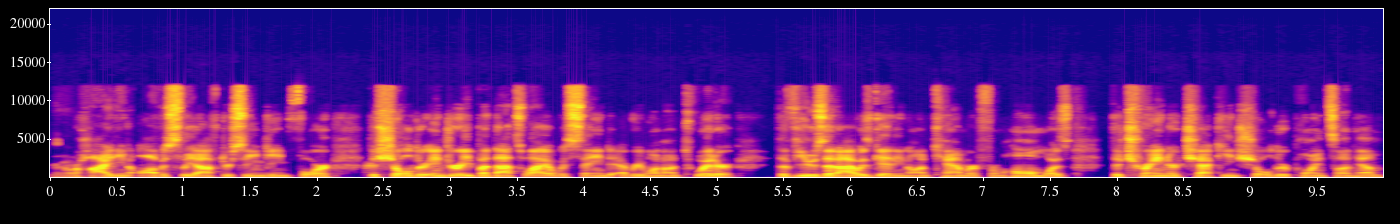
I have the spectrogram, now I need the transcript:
they are hiding, obviously, after seeing Game Four, the shoulder injury. But that's why I was saying to everyone on Twitter the views that I was getting on camera from home was the trainer checking shoulder points on him,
